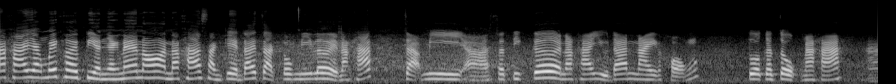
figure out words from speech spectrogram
นะคะยังไม่เคยเปลี่ยนอย่างแน่นอนนะคะ สังเกตได้จากตรงนี้เลยนะคะ จะมีอ่าสติกเกอร์นะคะอยู่ด้านในของ ตัวกระจกนะคะอ่า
